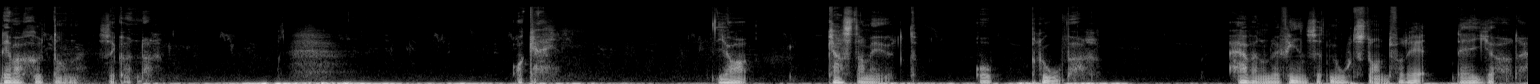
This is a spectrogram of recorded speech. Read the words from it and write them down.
Det var 17 sekunder. Okej. Okay. Jag kastar mig ut och provar. Även om det finns ett motstånd, för det, det gör det.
